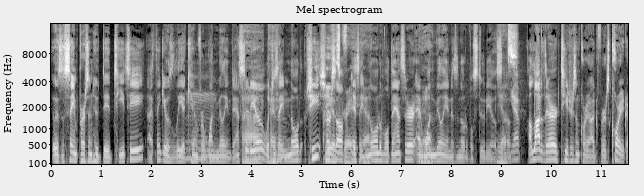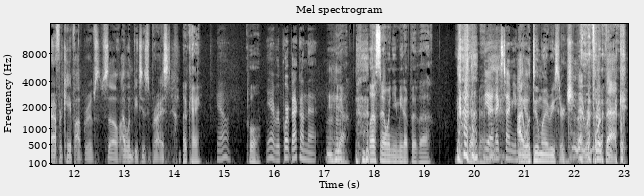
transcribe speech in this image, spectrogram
it was the same person who did TT. I think it was Leah Kim from Mm. One Million Dance Ah, Studio, which is a not. She, She is herself great, is, a yeah. notable dancer, and Yeah. One Million is a notable studio. So Yes. Yep. a lot of their teachers and choreographers choreograph for K-pop groups. So I wouldn't be too surprised. Okay, Yeah. cool. Yeah. Report back on that. Mhm. Yeah, let us know when you meet up with uh. Leah Kim and- Yeah. Next time you. I hang will out. do my research and report back.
